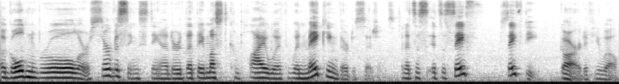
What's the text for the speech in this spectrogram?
a, golden rule or a servicing standard that they must comply with when making their decisions, and it's a it's a safe safety guard, if you will.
